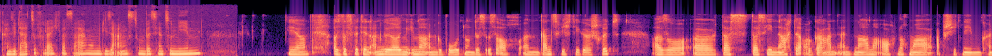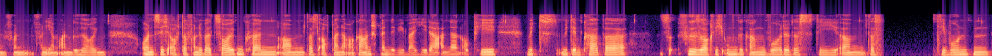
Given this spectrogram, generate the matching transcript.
können Sie dazu vielleicht was sagen, um diese Angst so ein bisschen zu nehmen? Ja, also das wird den Angehörigen immer angeboten und das ist auch ein ganz wichtiger Schritt. Also äh, dass, dass sie nach der Organentnahme auch nochmal Abschied nehmen können von, von ihrem Angehörigen und sich auch davon überzeugen können, ähm, dass auch bei einer Organspende wie bei jeder anderen OP mit, mit dem Körper fürsorglich umgegangen wurde, dass die, ähm, dass die Wunden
